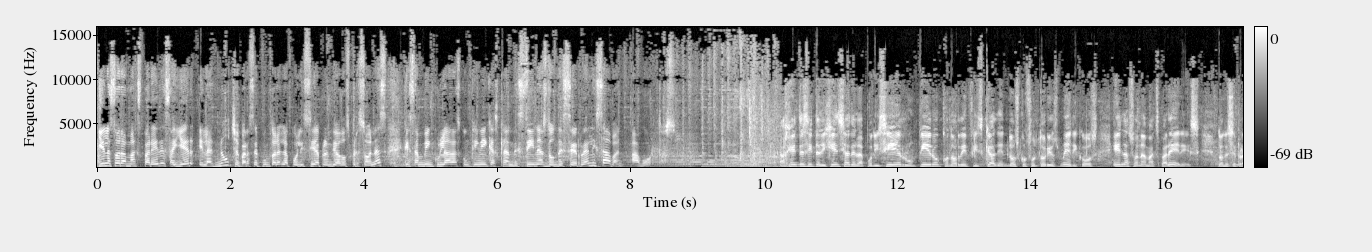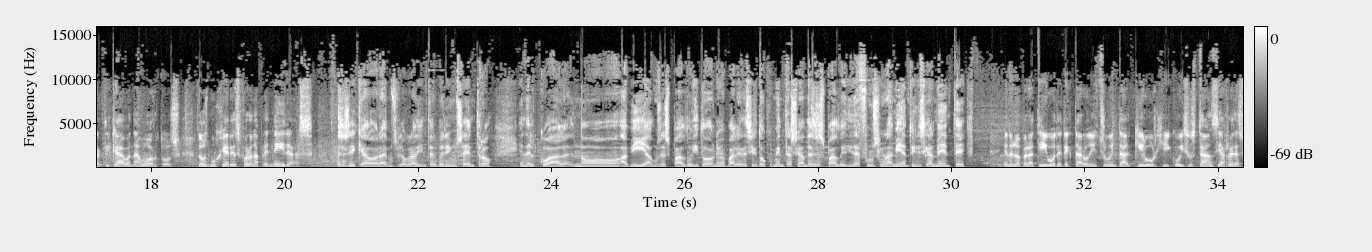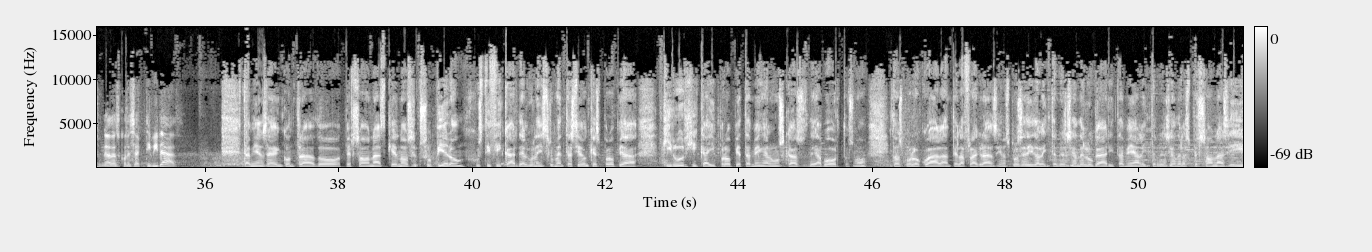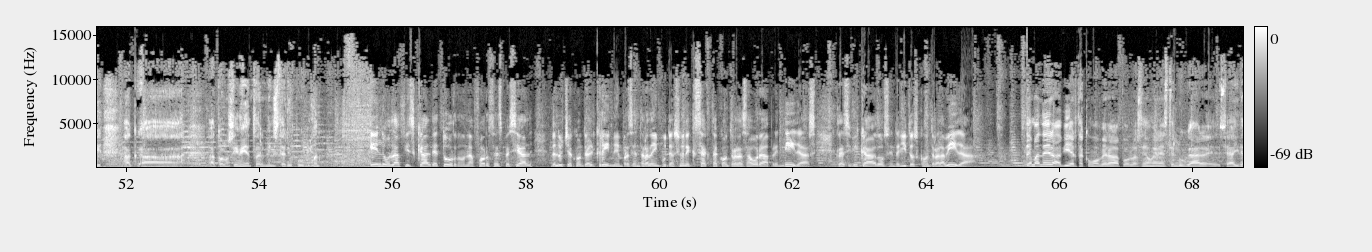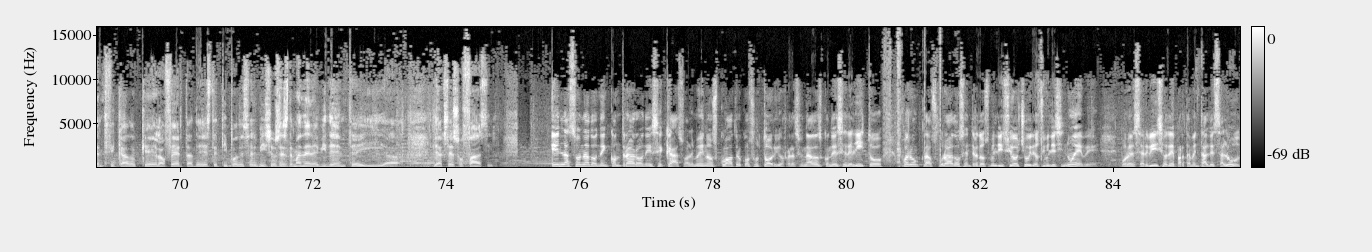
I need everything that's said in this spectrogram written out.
Y en la zona Max Paredes, ayer en la noche, para ser puntuales, la policía prendió a dos personas que están vinculadas con clínicas clandestinas donde se realizaban abortos. Agentes de inteligencia de la policía irrumpieron con orden fiscal en dos consultorios médicos en la zona Max Paredes, donde se practicaban abortos. Dos mujeres fueron aprendidas. Es así que ahora hemos logrado intervenir un centro en el cual no había un respaldo idóneo, vale decir, documentación de respaldo y de funcionamiento inicialmente. En el operativo detectaron instrumental quirúrgico y sustancias relacionadas con esa actividad. También se ha encontrado personas que no supieron justificar de alguna instrumentación que es propia quirúrgica y propia también en algunos casos de abortos, ¿no? Entonces, por lo cual, ante la flagrancia hemos procedido a la intervención del lugar y también a la intervención de las personas y a, conocimiento del Ministerio Público. O la fiscal de turno, la Fuerza Especial de Lucha contra el Crimen, presentará la imputación exacta contra las ahora aprendidas, clasificados en delitos contra la vida. De manera abierta, como verá la población en este lugar, eh, se ha identificado que la oferta de este tipo de servicios es de manera evidente y ah, de acceso fácil. En la zona donde encontraron ese caso, al menos cuatro consultorios relacionados con ese delito fueron clausurados entre 2018 y 2019 por el Servicio Departamental de Salud.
